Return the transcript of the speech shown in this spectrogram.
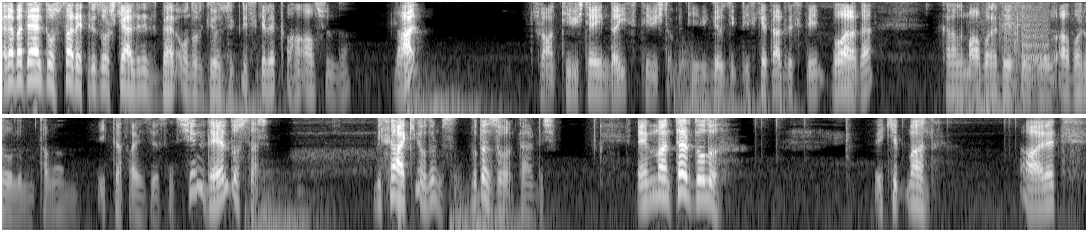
Merhaba değerli dostlar, hepiniz hoş geldiniz. Ben Onur Gözlüklü İskelet. Aha al şunu da. Lan! Şu an Twitch'te yayındayız. Twitch.tv Gözlüklü İskelet adresindeyim. Bu arada kanalıma abone değilseniz de ol- abone olun tamam mı? İlk defa izliyorsanız. Şimdi değerli dostlar. Bir sakin olur musun? Bu da zor kardeşim. Envanter dolu. Ekipman. Alet.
